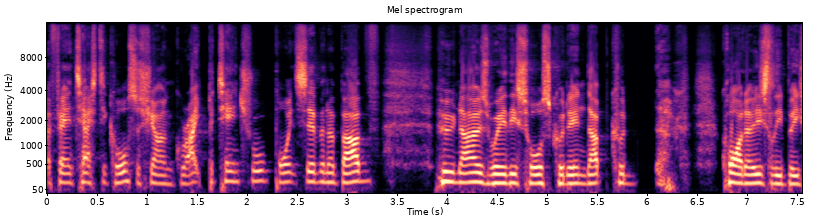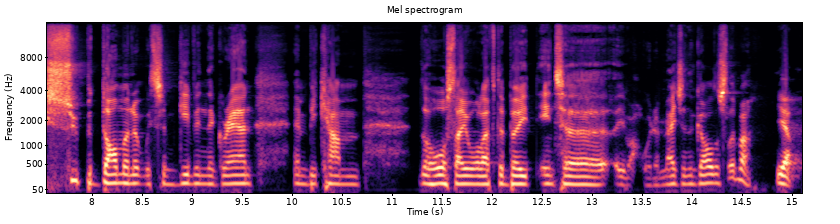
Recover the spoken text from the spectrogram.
a fantastic horse, has shown great potential, 0.7 above. Who knows where this horse could end up? Could quite easily be super dominant with some give in the ground and become the horse they all have to beat into, I would imagine, the Golden Slipper. Yep.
